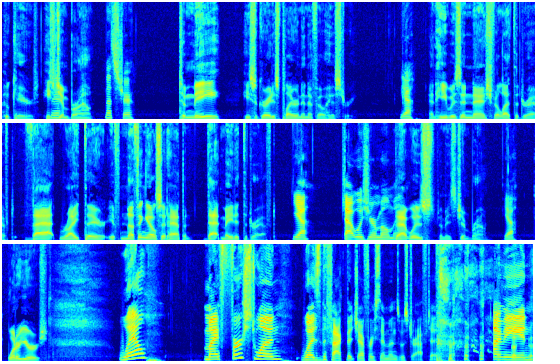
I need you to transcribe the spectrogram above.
Who cares? He's Yeah. Jim Brown. That's true. To me, he's the greatest player in NFL history. Yeah. And he was in Nashville at the draft. That right there, if nothing else had happened, that made it the draft. Yeah. That was your moment. That was, I mean, it's Jim Brown. yeah. What are yours? Well, my first one was the fact that Jeffrey Simmons was drafted. I mean,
